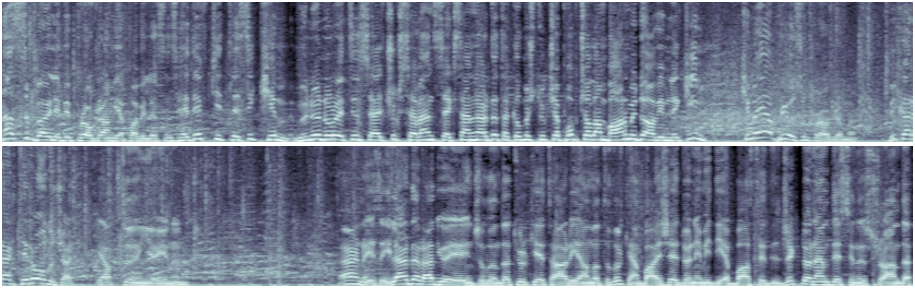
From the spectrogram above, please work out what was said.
Nasıl böyle bir program yapabilirsiniz? Hedef kitlesi kim? Münir Nurettin Selçuk seven 80'lerde takılmış Türkçe pop çalan bar müdavimle kim? Kime yapıyorsun programı? Bir karakteri olacak yaptığın yayının. Her neyse ileride radyo yayıncılığında Türkiye tarihi anlatılırken Bay J dönemi diye bahsedilecek dönemdesiniz şu anda.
